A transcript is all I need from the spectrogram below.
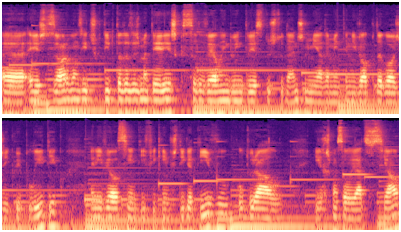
a estes órgãos e discutir todas as matérias que se revelem do interesse dos estudantes, nomeadamente a nível pedagógico e político, a nível científico e investigativo, cultural e responsabilidade social,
